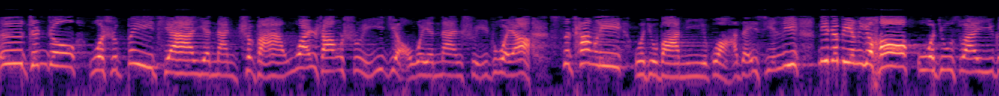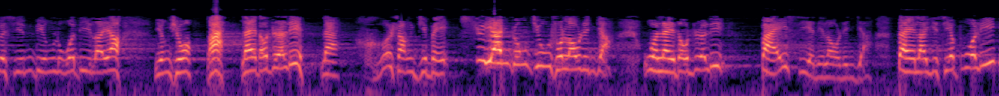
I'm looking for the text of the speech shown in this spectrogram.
呃，真正我是白天也难吃饭，晚上睡觉我也难睡着呀。时常里我就把你挂在心里，你这病一好，我就算一个心病落地了呀。英雄，来，来到这里来。”喝上几杯，徐延忠就说：“老人家，我来到这里拜谢你老人家，带了一些薄礼，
